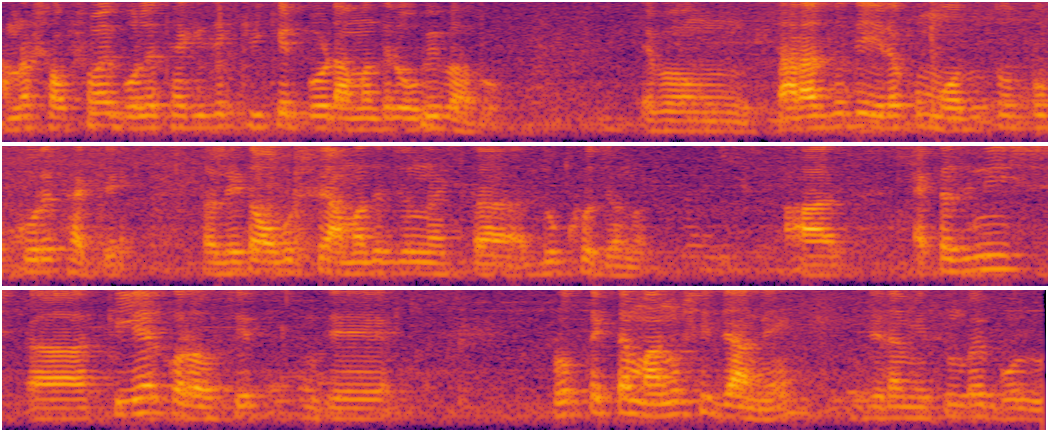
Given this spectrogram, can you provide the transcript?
আমরা সবসময় বলে থাকি যে ক্রিকেট বোর্ড আমাদের অভিভাবক। এবং তারা যদি এরকম মন্তব্য করে থাকে, তাহলে এটা অবশ্যই আমাদের জন্য একটা দুঃখজনক। আর একটা জিনিস ক্লিয়ার করা উচিত যে প্রত্যেকটা মানুষই জানে, যেটা মিথুন ভাই বলল,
